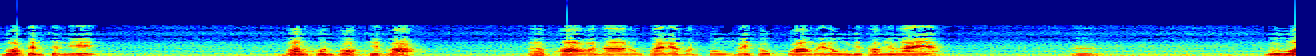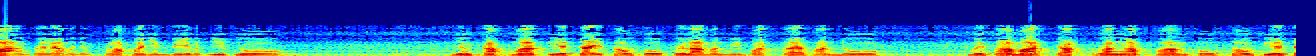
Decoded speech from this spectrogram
เมื่อเป็นเช่นนี้ บางคนก็คิดว่าภาวนาลงไปแล้วมันคงไม่ตกวางไม่ลงจะทำยังไง อะ เมื่อวางไปแล้วมันยังกลับมายินดีมันอีกอยู่ยังกลับมาเสียใจเศร้าโศกเวลามันวิบัติแปรผันอยู่ ไม่สามารถจะระงงับความโศกเศร้าเสียใจ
